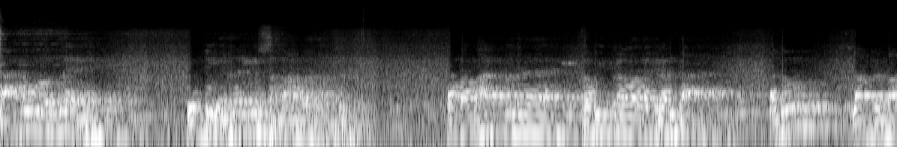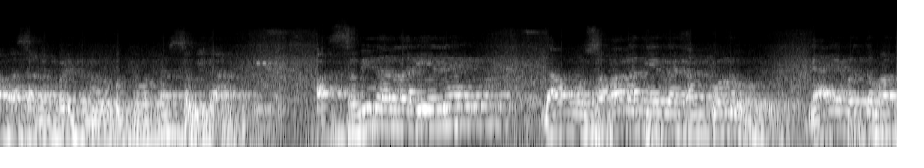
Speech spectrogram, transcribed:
ಕಾನೂನು ಅಂದರೆ ಇವತ್ತು ಎಲ್ಲರಿಗೂ ಸಮಾನವಾದಂಥದ್ದು. ನಮ್ಮ ಭಾರತದ ಪವಿತ್ರವಾದ ಗ್ರಂಥ, ಅದು ಡಾಕ್ಟರ್ ಬಾಬಾ ಸಾಹೇಬ್ ಅಂಬೇಡ್ಕರ್ ಅವರು ಕೊಟ್ಟಿರುವಂಥ ಸಂವಿಧಾನ. ಆ ಸಂವಿಧಾನದ ಅಡಿಯಲ್ಲೇ ನಾವು ಸಮಾನತೆಯನ್ನ ಕಂಡುಕೊಂಡು ನ್ಯಾಯಬದ್ಧವಾದ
